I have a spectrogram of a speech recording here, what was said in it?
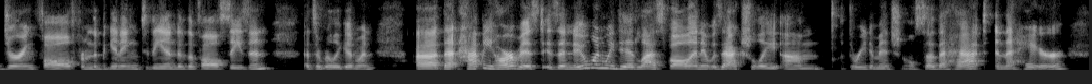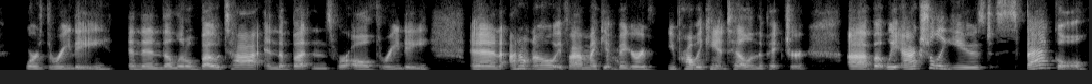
during fall from the beginning to the end of the fall season. That's a really good one. Uh, that Happy Harvest is a new one we did last fall, and it was actually um, three dimensional. So the hat and the hair were 3D, and then the little bow tie and the buttons were all 3D. And I don't know if I make it bigger, if you probably can't tell in the picture, uh, but we actually used spackle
